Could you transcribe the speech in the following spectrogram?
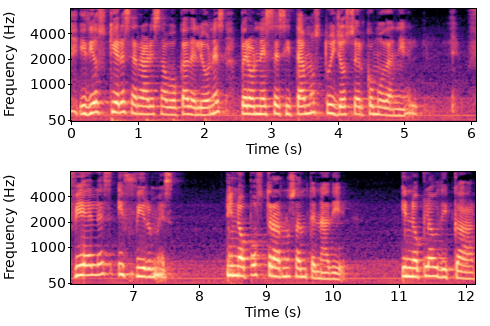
Y Dios quiere cerrar esa boca de leones, pero necesitamos tú y yo ser como Daniel, fieles y firmes, y no postrarnos ante nadie. y no claudicar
